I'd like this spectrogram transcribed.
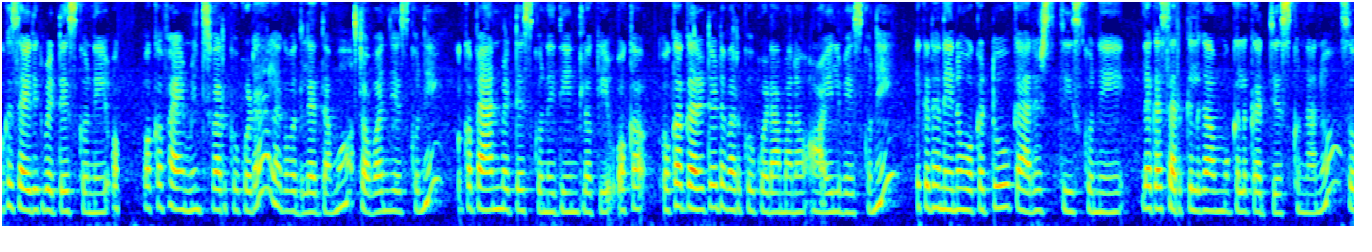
ఒక సైడ్కి పెట్టేసుకొని ఒక ఫైవ్ మినిట్స్ వరకు కూడా అలాగ వదిలేద్దాము. స్టవ్ ఆన్ చేసుకుని ఒక ప్యాన్ పెట్టేసుకుని దీంట్లోకి ఒక ఒక గరిటెడ్ వరకు కూడా మనం ఆయిల్ వేసుకుని ఇక్కడ నేను ఒక టూ క్యారెట్స్ తీసుకుని లేక సర్కిల్గా ముక్కలు కట్ చేసుకున్నాను. సో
